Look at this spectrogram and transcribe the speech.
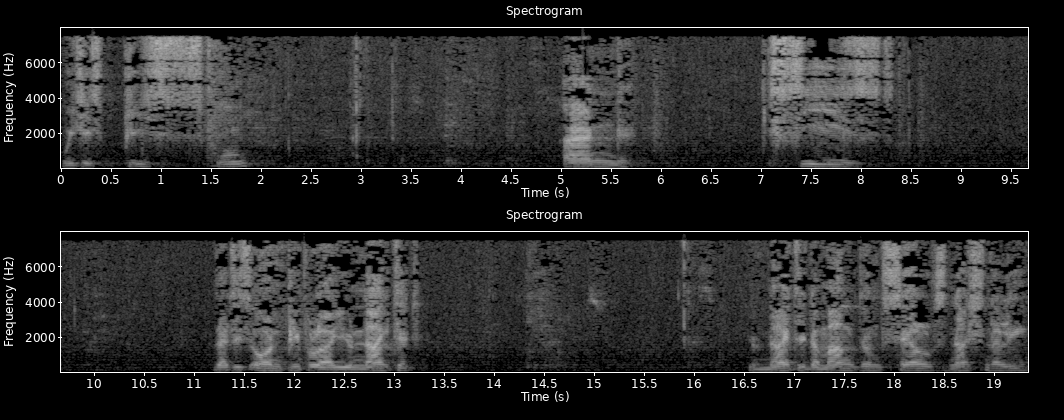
which is peaceful and sees that its own people are united, united among themselves nationally,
